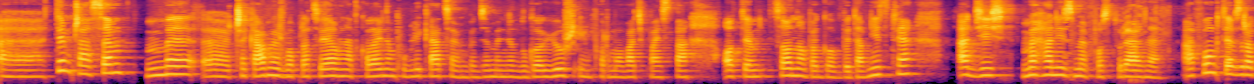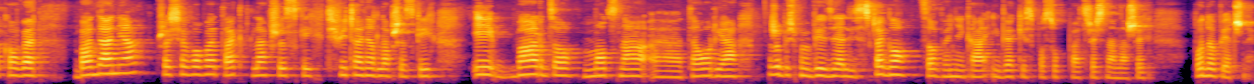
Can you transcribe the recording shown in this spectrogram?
E, tymczasem my e, czekamy już, bo pracujemy nad kolejną publikacją i będziemy niedługo już informować Państwa o tym, co nowego w wydawnictwie. A dziś mechanizmy posturalne, a funkcje wzrokowe, badania przesiewowe, tak, dla wszystkich, ćwiczenia dla wszystkich i bardzo mocna e, teoria, żebyśmy wiedzieli z czego, co wynika i w jaki sposób patrzeć na naszych podopiecznych.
